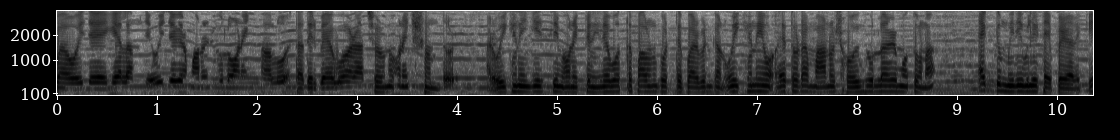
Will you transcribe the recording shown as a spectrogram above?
বা ওই জায়গায় গেলাম যে ওই জায়গার মানুষগুলো অনেক ভালো তাদের ব্যবহার আচরণ অনেক সুন্দর। আর ওইখানে গিয়েছি অনেকটা নিরাপত্তা পালন করতে পারবেন কারণ ওইখানে এতটা মানুষ হই মতো না। একদম নিরিবিলি টাইপের আর কি।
